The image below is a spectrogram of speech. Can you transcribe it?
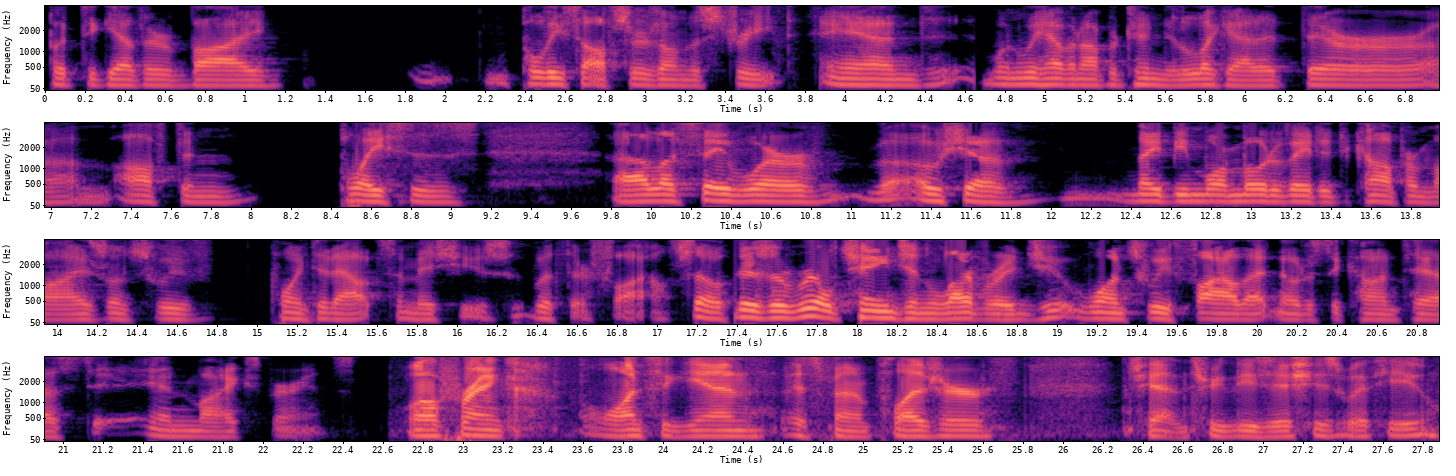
put together by police officers on the street. And when we have an opportunity to look at it, there are um, often places, uh, let's say, where OSHA may be more motivated to compromise once we've pointed out some issues with their file. So there's a real change in leverage once we file that notice of contest, in my experience. Well, Frank, once again, it's been a pleasure chatting through these issues with you.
